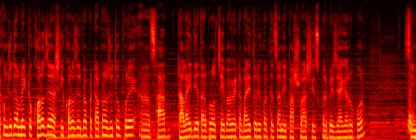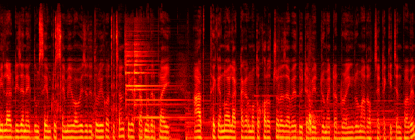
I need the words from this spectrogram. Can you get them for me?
এখন যদি আমরা একটু খরচে আসি, খরচের ব্যাপারটা আপনারা যদি উপরে ছাদ ঢালাই দিয়ে তারপর হচ্ছে এইভাবে একটা বাড়ি তৈরি করতে চান এই পাঁচশো আশি স্কোয়ার ফিট জায়গার উপর সিমিলার ডিজাইন একদম সেম টু সেম এইভাবে যদি তৈরি করতে চান, সেক্ষেত্রে আপনাদের প্রায় আট থেকে নয় লাখ টাকার মতো খরচ চলে যাবে। দুইটা বেডরুম একটা ড্রয়িং রুম আর হচ্ছে একটা কিচেন পাবেন।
